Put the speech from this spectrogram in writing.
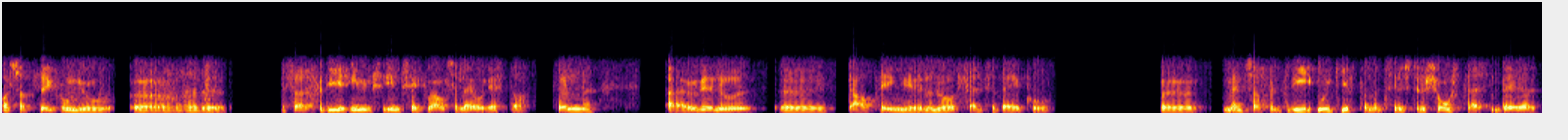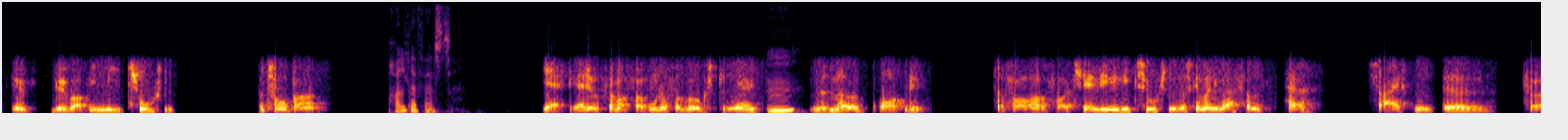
Og så fik hun jo, øh, hvad hedder det, så fordi at hendes indtægt var jo så lav efter følgende, er der jo ikke noget øh, dagpenge eller noget at falde tilbage på. Øh, men så fordi udgifterne til institutionspladsen, det, det løb op i 9.000 og to børn. Hold da fast. Ja, det er det jo 4500 for vuggestue, ikke? Mm. Med madordning. Så for, for at tjene de 9.000, så skal man i hvert fald have 16 øh, før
